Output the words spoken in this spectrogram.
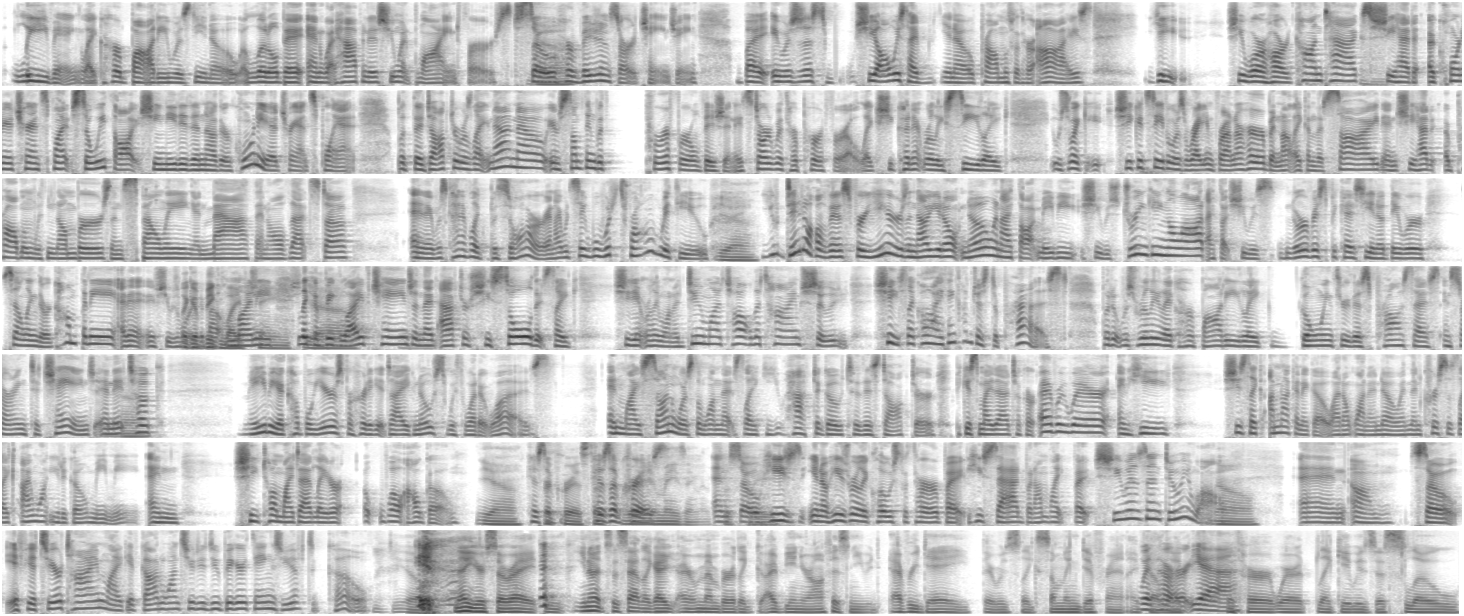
leaving like her body was you know a little bit and what happened is she went blind first so Yeah. her vision started changing but it was just she always had you know problems with her eyes Ye- she wore hard contacts. She had a cornea transplant. So we thought she needed another cornea transplant. But the doctor was like, no, no, it was something with peripheral vision. It started with her peripheral. Like she couldn't really see, like, it was like she could see if it was right in front of her, but not like on the side. And she had a problem with numbers and spelling and math and all that stuff. And it was kind of like bizarre. And I would say, well, what's wrong with you? Yeah. you did all this for years and now you don't know and i thought maybe she was drinking a lot i thought she was nervous because you know they were selling their company i didn't know if she was Like a worried big about money change, like a big life change and then after she sold it's like she didn't really want to do much all the time so she's like oh i think i'm just depressed but it was really like her body like going through this process and starting to change and it took maybe a couple years for her to get diagnosed with what it was. And my son was the one that's like, you have to go to this doctor because my dad took her everywhere. And he, she's like, I'm not going to go. I don't want to know. And then Chris is like, I want you to go, Mimi. And she told my dad later, "Oh, well, I'll go. Yeah, because of- Chris, because of Chris. Amazing. That's and so, so, he's, you know, he's really close with her, but he's sad. But I'm like, but she wasn't doing well. No. And um, so if it's your time, like if God wants you to do bigger things, you have to go. You do. no, you're so right. And you know, it's so sad. Like I, I remember like I'd be in your office and you would every day there was like something different. I With felt her, like, yeah. With her where like it was a slow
